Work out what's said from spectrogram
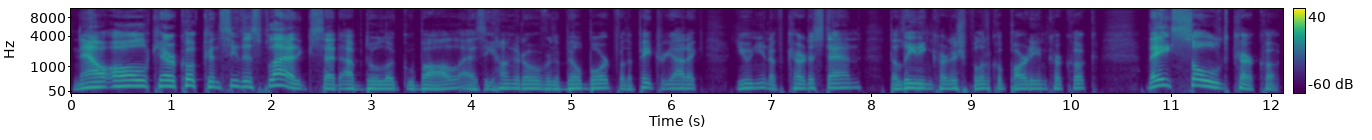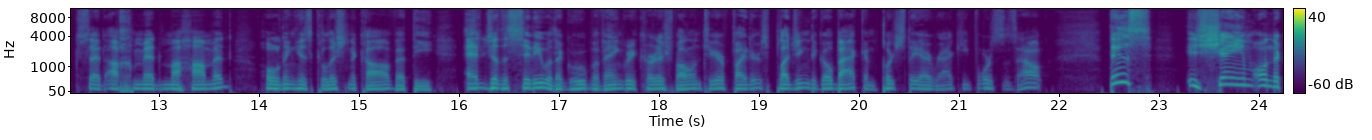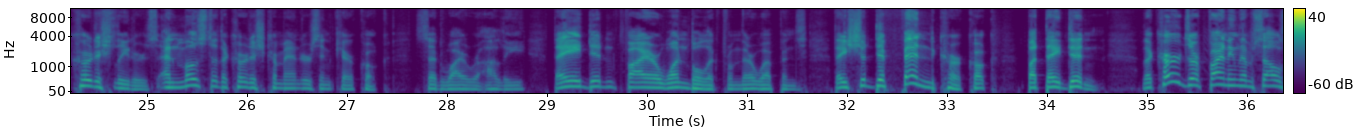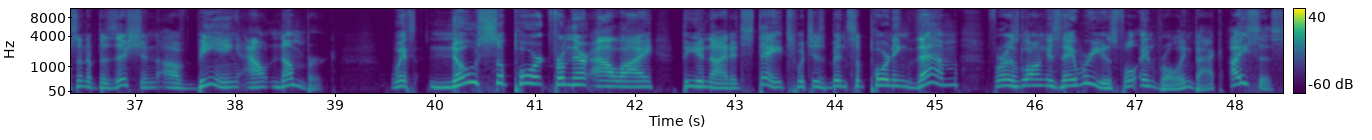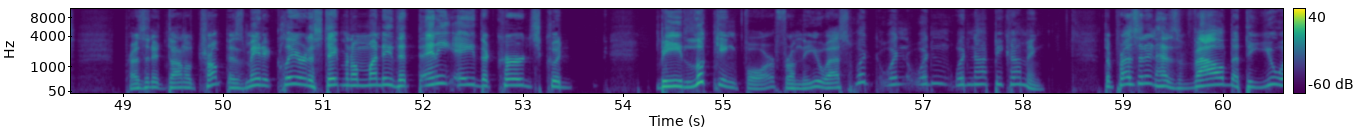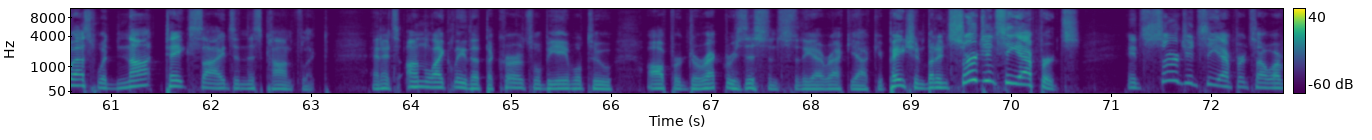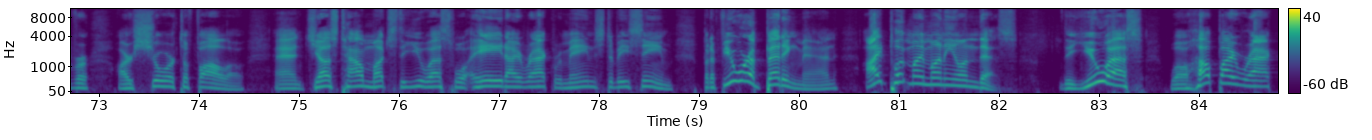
Now all Kirkuk can see this flag, said Abdullah Gubal as he hung it over the billboard for the Patriotic Union of Kurdistan, the leading Kurdish political party in Kirkuk. They sold Kirkuk, said Ahmed Mohammed, holding his Kalashnikov at the edge of the city with a group of angry Kurdish volunteer fighters pledging to go back and push the Iraqi forces out. This is shame on the Kurdish leaders and most of the Kurdish commanders in Kirkuk, said Waira Ali. They didn't fire one bullet from their weapons. They should defend Kirkuk, but they didn't. The Kurds are finding themselves in a position of being outnumbered with no support from their ally, the United States, which has been supporting them for as long as they were useful in rolling back ISIS. President Donald Trump has made it clear in a statement on Monday that any aid the Kurds could be looking for from the U.S. would, would, wouldn't, would not be coming. The president has vowed that the U.S. would not take sides in this conflict, and it's unlikely that the Kurds will be able to offer direct resistance to the Iraqi occupation. But insurgency efforts Insurgency efforts, however, are sure to follow, and just how much the U.S. will aid Iraq remains to be seen. But if you were a betting man, I'd put my money on this. The U.S. will help Iraq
